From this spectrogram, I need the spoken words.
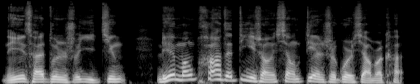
尼才顿时一惊，连忙趴在地上向电视柜下面看，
